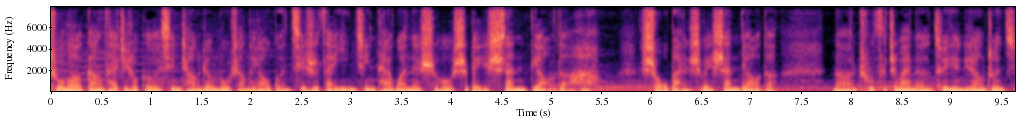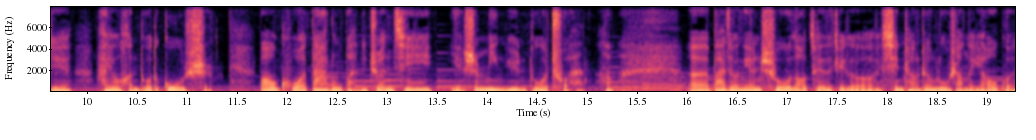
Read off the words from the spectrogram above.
除了刚才这首歌《新长征路上的摇滚》，其实在引进台湾的时候是被删掉的哈，首版是被删掉的。那除此之外呢，崔健这张专辑还有很多的故事，包括大陆版的专辑也是命运多舛。呃，八九年初，老崔的这个《新长征路上的摇滚》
